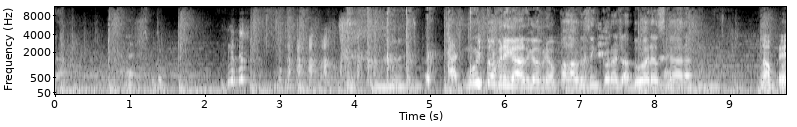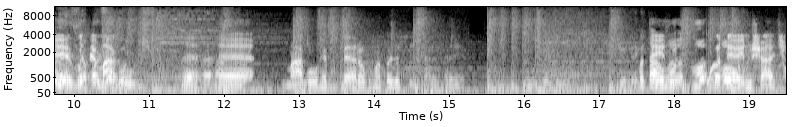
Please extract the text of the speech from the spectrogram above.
É. É, fudeu. Muito obrigado, Gabriel. Palavras encorajadoras, cara. Não, ele, você é mago? coach. É, mas É, Mago recupera alguma coisa assim, cara. Pera aí. Deixa eu ver aqui. Botei, tá, aí, vou. no, vou- botei vou- aí no chat.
